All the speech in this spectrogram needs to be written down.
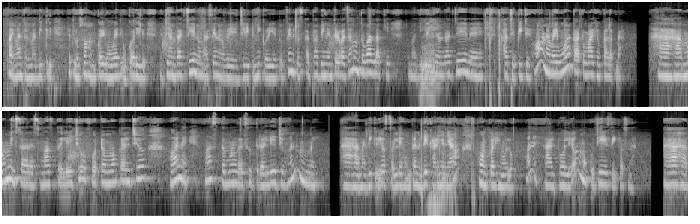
કાંઈ વાંધો ના દીકરી એટલું સહન કર્યું હોય એટલું કરી લે ધ્યાન રાખજે ને મારે છે ને હવે જરીક નીકળીએ તો છે ને પછી ભાભીને તેડવા જાઉં તો વાલ લાગીએ તમારી દીકરી ધ્યાન રાખજે ને ખાજે પીજે. હો, ને હવે હું કાંટો માર્યું કાલકના હા હા, મમ્મી, સરસ, મસ્ત. લેજો, ફોટો મોકલજો. હો ને, મસ્ત મંગળસૂત્ર લેજો, હો ને, મમ્મી. હા હા, મારી દીકરી, અસલ લે, હું તને દેખાડી ત્યાં ફોન કરી હું લો હો ને, હાલ ભલે, હો, મૂકું. જય શ્રી કૃષ્ણ. હા હા,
